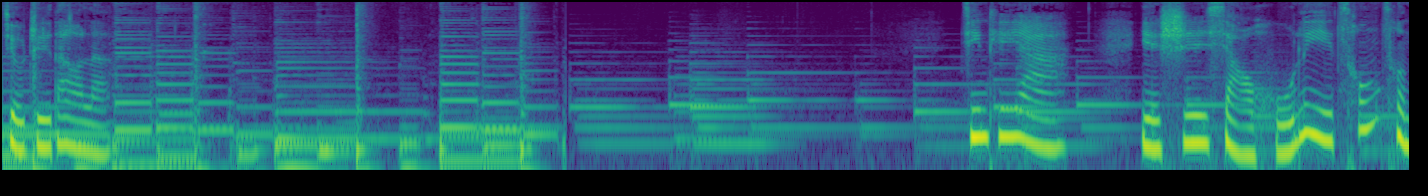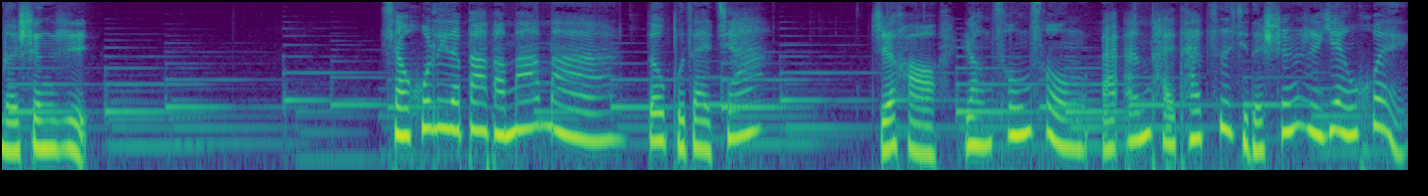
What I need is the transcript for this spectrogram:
就知道了。今天呀，也是小狐狸聪聪的生日。小狐狸的爸爸妈妈都不在家，只好让聪聪来安排他自己的生日宴会。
